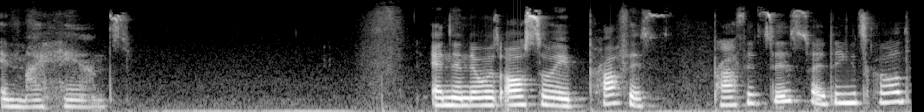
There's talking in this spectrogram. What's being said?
in my hands. And then there was also a prophet, prophetess, I think it's called,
